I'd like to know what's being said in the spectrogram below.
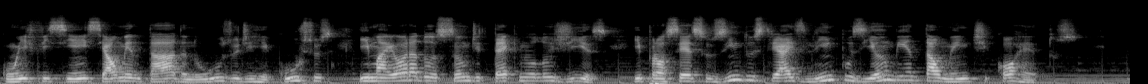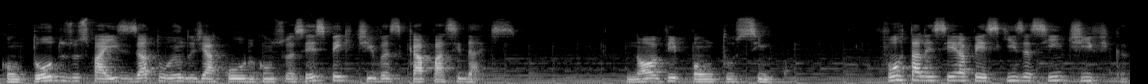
com eficiência aumentada no uso de recursos e maior adoção de tecnologias e processos industriais limpos e ambientalmente corretos, com todos os países atuando de acordo com suas respectivas capacidades. 9.5 Fortalecer a pesquisa científica,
